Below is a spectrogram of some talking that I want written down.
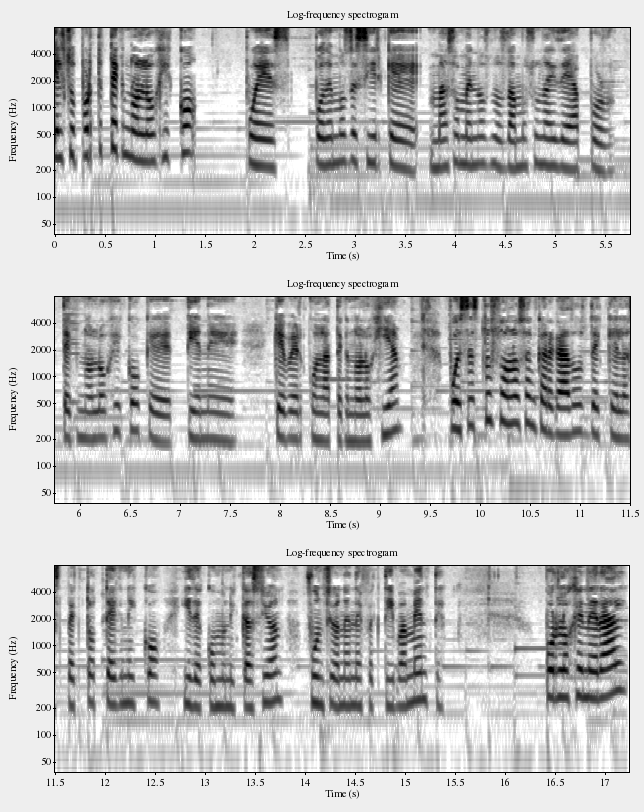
El soporte tecnológico, pues podemos decir que más o menos nos damos una idea por tecnológico que tiene que ver con la tecnología, pues estos son los encargados de que el aspecto técnico y de comunicación funcionen efectivamente. Por lo general,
